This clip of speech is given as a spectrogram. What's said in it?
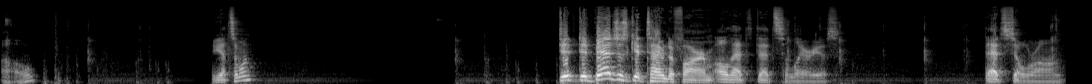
Oh. You got someone? Did did Bad just get time to farm? Oh, that's that's hilarious. That's so wrong.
